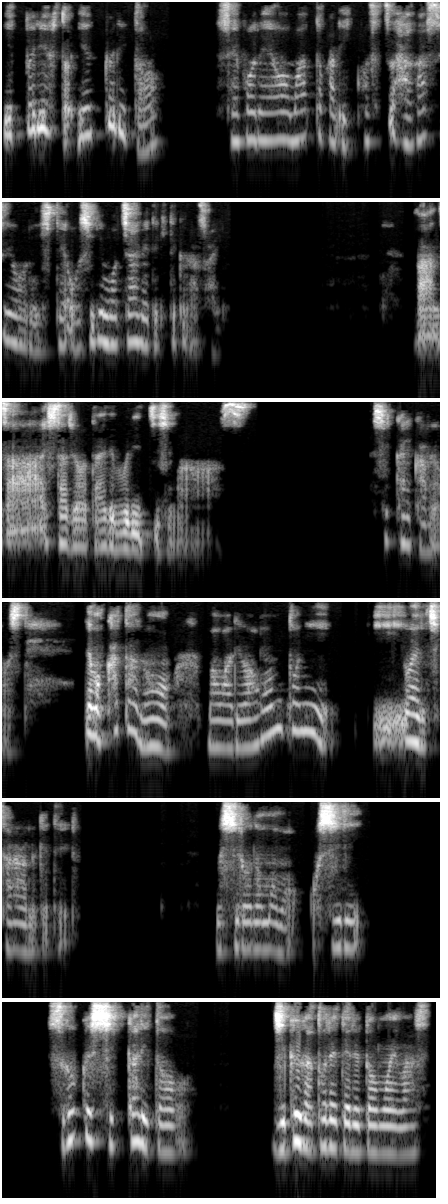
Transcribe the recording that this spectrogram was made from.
ヒップリフト、ゆっくりと背骨をマットから一個ずつ剥がすようにしてお尻持ち上げてきてください。万歳した状態でブリッジします。しっかり壁をして。でも肩の周りは本当にいい具合に力が抜けている。後ろのもも、お尻。すごくしっかりと軸が取れてると思います。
